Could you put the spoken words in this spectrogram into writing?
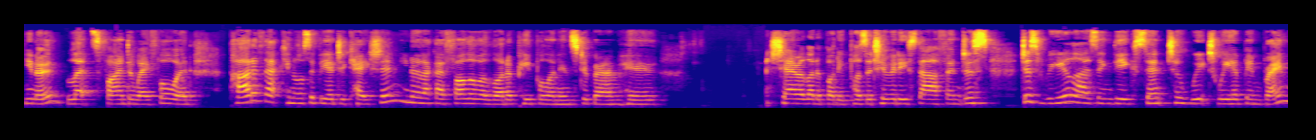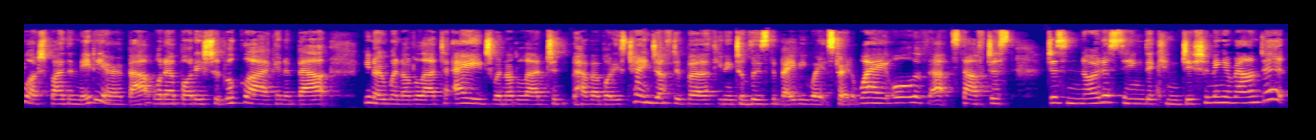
you know, let's find a way forward. Part of that can also be education. You know, like I follow a lot of people on Instagram who share a lot of body positivity stuff and just just realizing the extent to which we have been brainwashed by the media about what our bodies should look like and about you know we're not allowed to age we're not allowed to have our bodies change after birth you need to lose the baby weight straight away all of that stuff just just noticing the conditioning around it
